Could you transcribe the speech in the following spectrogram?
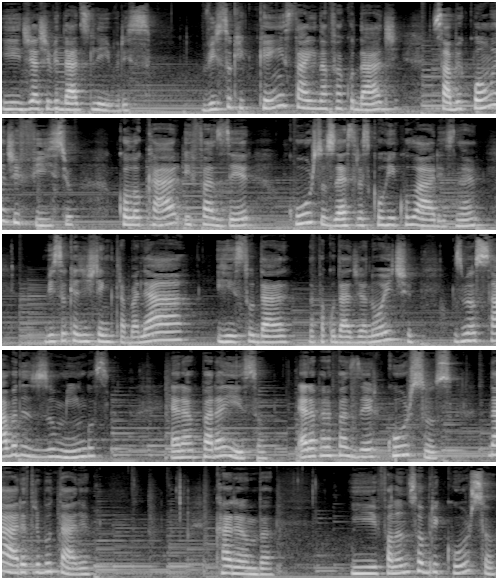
e de atividades livres visto que quem está aí na faculdade sabe quão é difícil colocar e fazer cursos extracurriculares, né? Visto que a gente tem que trabalhar e estudar na faculdade à noite, os meus sábados e domingos era para isso. Era para fazer cursos da área tributária. Caramba! E falando sobre curso,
